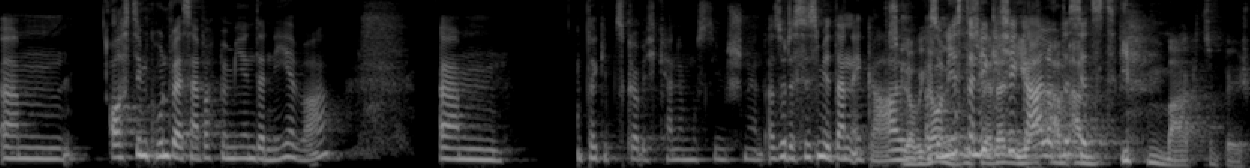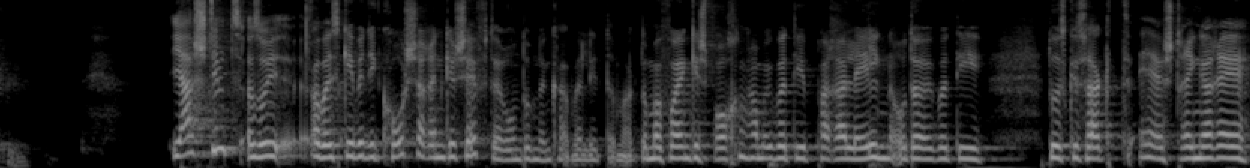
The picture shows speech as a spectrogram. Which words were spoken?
Ähm, aus dem Grund, weil es einfach bei mir in der Nähe war. Ähm, und da gibt's glaube ich, keine muslimischen Händler. Also das ist mir dann egal. Also mir ist dann wirklich egal, ob das jetzt... Ippenmarkt zum Beispiel. Ja, stimmt. Also, aber es gäbe die koscheren Geschäfte rund um den Karmelitermarkt. Da wir vorhin gesprochen haben über die Parallelen oder über die, du hast gesagt, äh, strengere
